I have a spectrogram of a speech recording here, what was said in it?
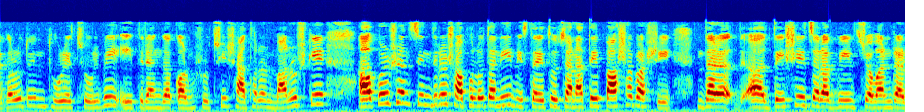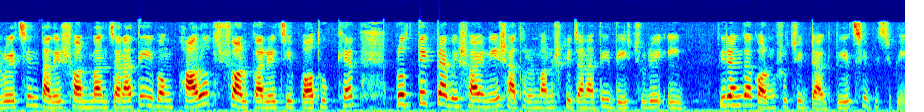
এগারো দিন ধরে চলবে এই তিরঙ্গা কর্মসূচি। সাধারণ মানুষকে অপারেশন সিন্দুরের সফলতা নিয়ে বিস্তারিত জানাতে পাশাপাশি দেশে যারা বীর জওয়ানরা রয়েছেন তাদের সম্মান জানাতে এবং ভারত সরকারের যে পদক্ষেপ, প্রত্যেকটা বিষয় নিয়ে সাধারণ মানুষকে জানাতে দেশ জুড়ে এই তিরঙ্গা কর্মসূচির ডাক দিয়েছে বিজেপি।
